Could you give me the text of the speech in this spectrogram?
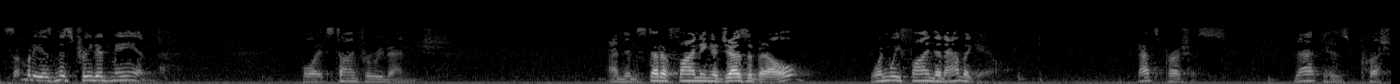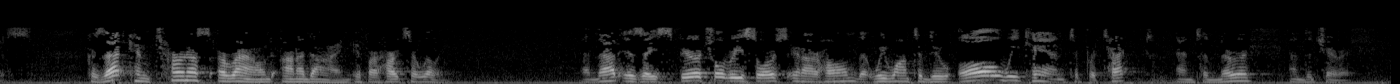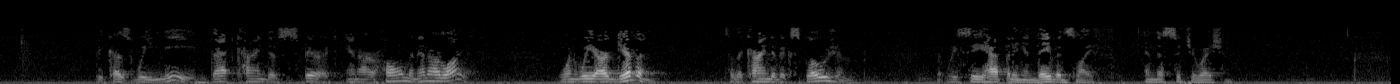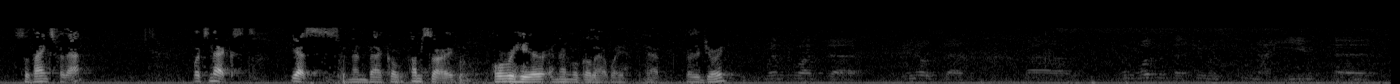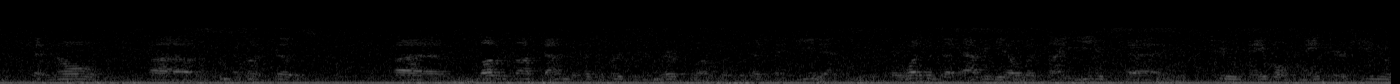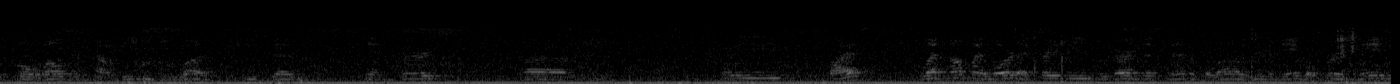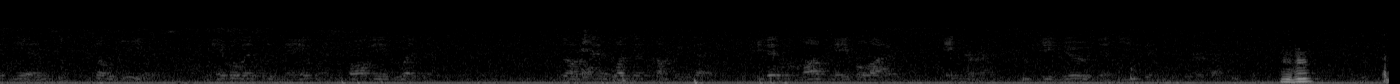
Somebody has mistreated me, and boy, it's time for revenge. And instead of finding a Jezebel, when we find an Abigail, that's precious. That is precious. Because that can turn us around on a dime if our hearts are willing. And that is a spiritual resource in our home that we want to do all we can to protect and to nourish and to cherish. Because we need that kind of spirit in our home and in our life when we are given to the kind of explosion that we see happening in David's life in this situation. So thanks for that. What's next? Yes, and then back over. I'm sorry, over here, and then we'll go that way. Yeah. Brother Joey?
